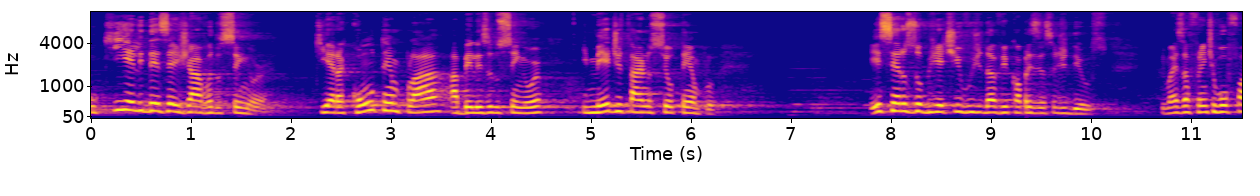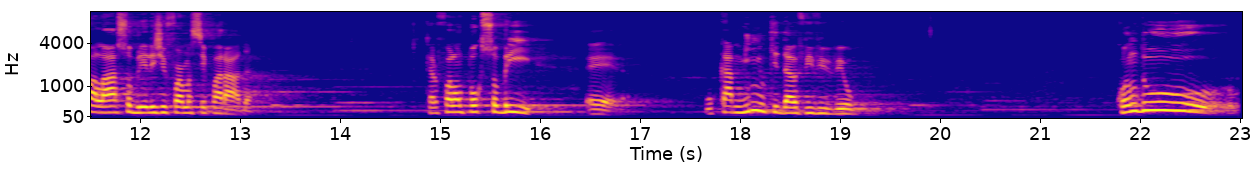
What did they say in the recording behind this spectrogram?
o que ele desejava do Senhor, que era contemplar a beleza do Senhor e meditar no seu templo. Esses eram os objetivos de Davi com a presença de Deus. E mais à frente eu vou falar sobre eles de forma separada. Quero falar um pouco sobre é, o caminho que Davi viveu. Quando,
